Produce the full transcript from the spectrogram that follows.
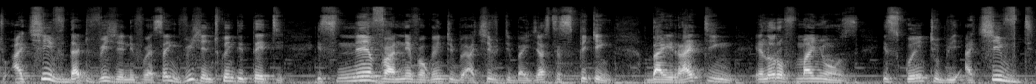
to achieve that vision, if we're saying Vision 2030, it's never, never going to be achieved by just speaking, by writing a lot of manuals. It's going to be achieved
